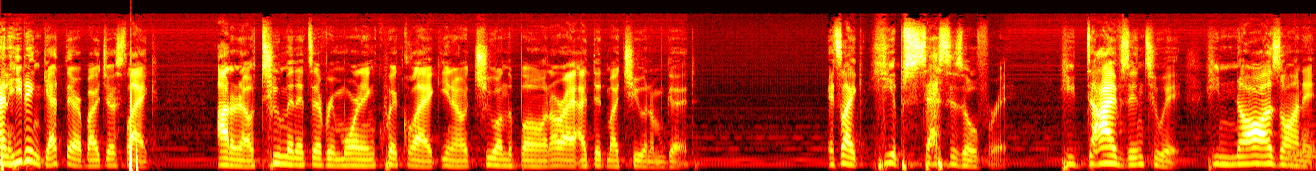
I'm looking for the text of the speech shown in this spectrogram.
And he didn't get there by just like, I don't know, two minutes every morning, quick, like, you know, chew on the bone. All right, I did my chew and I'm good. It's like he obsesses over it, he dives into it, he gnaws on it,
